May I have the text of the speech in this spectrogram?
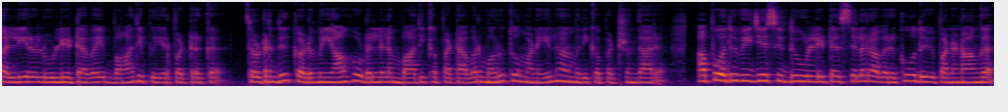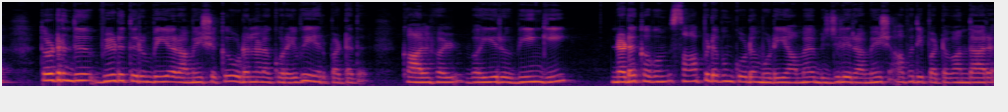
கல்லீரல் உள்ளிட்டவை பாதிப்பு ஏற்பட்டிருக்கு. தொடர்ந்து கடுமையாக உடல்நலம் பாதிக்கப்பட்ட அவர் மருத்துவமனையில் அனுமதிக்கப்பட்டிருந்தார். அப்போது விஜய் சித்து உள்ளிட்ட சிலர் அவருக்கு உதவி பண்ணினாங்க. தொடர்ந்து வீடு திரும்பிய ரமேஷுக்கு உடல்நலக்குறைவு ஏற்பட்டது. கால்கள் வயிறு வீங்கி நடக்கவும் சாப்பிடவும் கூட முடியாம பிஜிலி ரமேஷ் அவதிப்பட்டு வந்தார்.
